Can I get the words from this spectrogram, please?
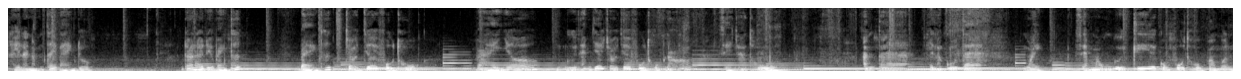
hay là nắm tay bạn được. Đó là điều bạn thích. Bạn thích trò chơi phụ thuộc. Và hãy nhớ, người tham gia trò chơi phụ thuộc đó sẽ trả thù. Anh ta hay là cô ta ngoài, sẽ mong người kia cũng phụ thuộc vào mình.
